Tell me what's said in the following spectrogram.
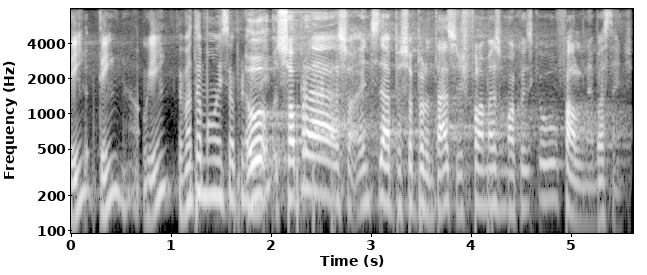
Tem? Tem? Alguém? Levanta a mão aí só para mim. Só para antes da pessoa perguntar, deixa eu falar mais uma coisa que eu falo, né, bastante.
